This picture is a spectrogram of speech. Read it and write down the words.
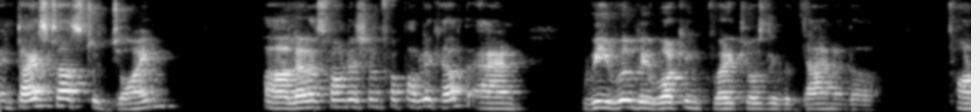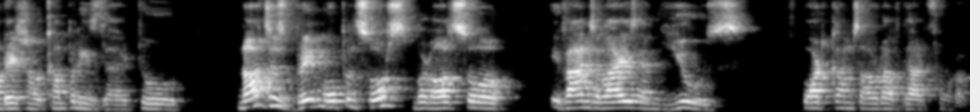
enticed us to join uh, Linux Foundation for Public Health, and we will be working very closely with Dan and the foundational companies there to not just bring open source, but also evangelize and use what comes out of that forum.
